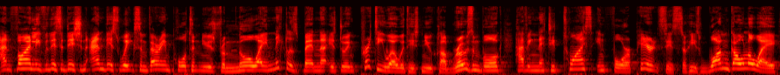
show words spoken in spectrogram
And finally, for this edition and this week, some very important news from Norway. Niklas Bendtner is doing pretty well with his new club, Rosenborg, having netted twice in four appearances. So he's one goal away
